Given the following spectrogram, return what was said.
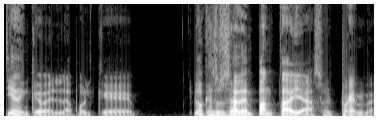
tienen que verla porque lo que sucede en pantalla sorprende.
